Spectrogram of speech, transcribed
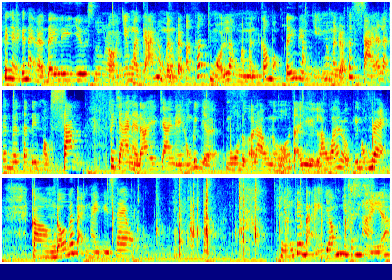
tức là cái này là daily use luôn rồi, nhưng mà cái mà mình rất là thích, mỗi lần mà mình có một tí viêm nhiễm mà mình rất thích xài đó là cái betadine màu xanh cái chai này đây, chai này không biết giờ mua được ở đâu nữa, tại vì lâu quá rồi kiếm không ra. Còn đối với bạn này thì sao? Những cái bạn giống như thế này á,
